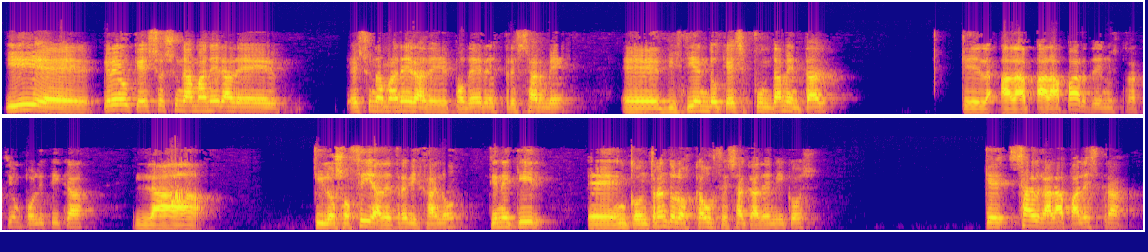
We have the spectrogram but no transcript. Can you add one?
Y eh, creo que eso es una manera de, es una manera de poder expresarme eh, diciendo que es fundamental que a, la, par de nuestra acción política, la filosofía de Trevijano tiene que ir eh, encontrando los cauces académicos que salga a la palestra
